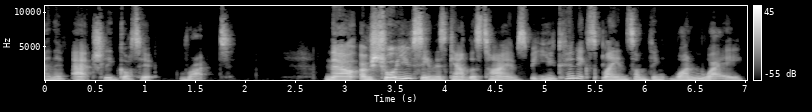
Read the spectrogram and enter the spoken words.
and they've actually got it right. Now, I'm sure you've seen this countless times, but you can explain something one way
